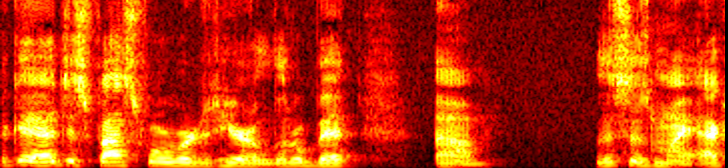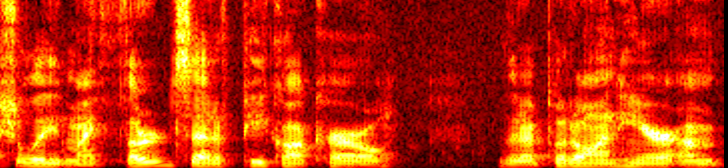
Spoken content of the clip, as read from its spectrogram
Okay, I just fast forwarded here a little bit. Um, this is my actually my third set of peacock herl that I put on here. I'm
